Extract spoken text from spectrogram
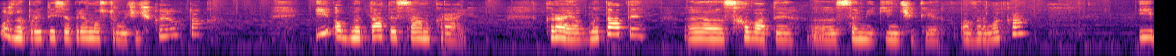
Можна пройтися прямо строчечкою, так, і обметати сам край. Край обметати, е, сховати е, самі кінчики оверлака. І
